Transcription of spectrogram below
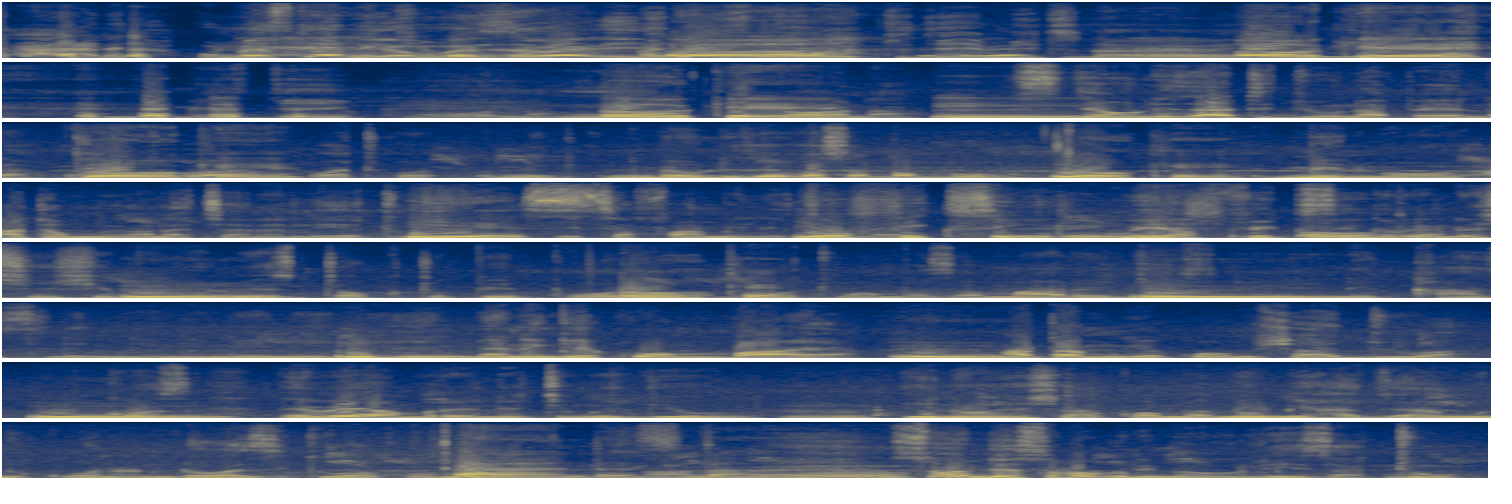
Ah, Umesikia Hiyo nikiuliza. maswali. Tujai meet na wewe. Okay. Mimi sijai kuona. Okay. Unaona? Mm. Sijauliza ati juu unapenda. Okay. Watu nimeuliza hivyo sababu Okay. Mimi nime hata umeona channel yetu Yes. it's a family channel. You're fixing fixing we are fixing okay. relationship we always talk to people Okay. about mambo za marriages ni nini counseling nini nini na ningekuwa mbaya hata mngekuwa mshajua because the way I'm relating with you inaonyesha kwamba mimi haja yangu ni kuona ndoa zikiwa pamoja? Okay. so ndio sababu nimeuliza tu.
